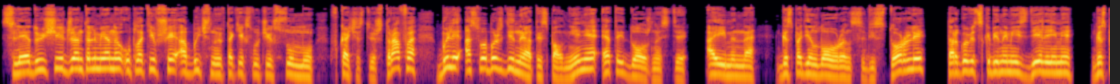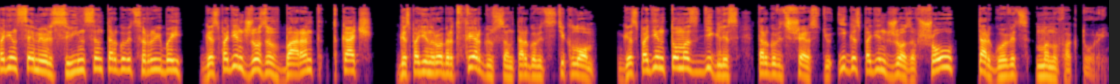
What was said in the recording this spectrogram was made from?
Следующие джентльмены, уплатившие обычную в таких случаях сумму в качестве штрафа, были освобождены от исполнения этой должности, а именно господин Лоуренс Висторли, торговец кабинными изделиями, господин Сэмюэль Свинсон, торговец рыбой, господин Джозеф Баррент, ткач, господин Роберт Фергюсон, торговец стеклом, господин Томас Диглис, торговец шерстью, и господин Джозеф Шоу, торговец мануфактурой.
